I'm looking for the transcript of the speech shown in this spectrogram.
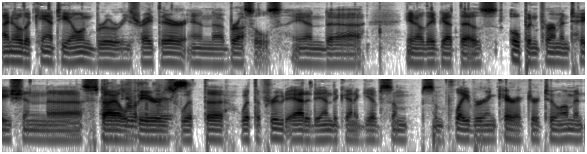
I know the Cantillon breweries right there in uh, Brussels, and uh, you know they've got those open fermentation uh, style beers beers. with the with the fruit added in to kind of give some some flavor and character to them. And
